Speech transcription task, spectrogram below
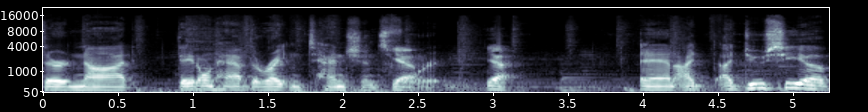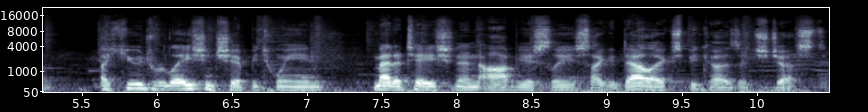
they're not they don't have the right intentions yeah, for it. yeah, And I, I do see a, a huge relationship between meditation and obviously psychedelics because it's just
